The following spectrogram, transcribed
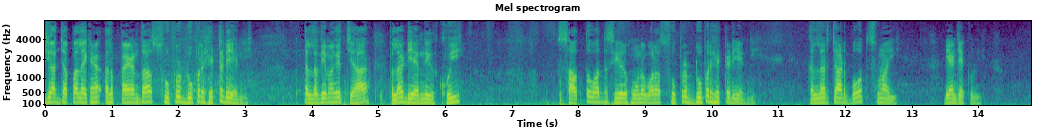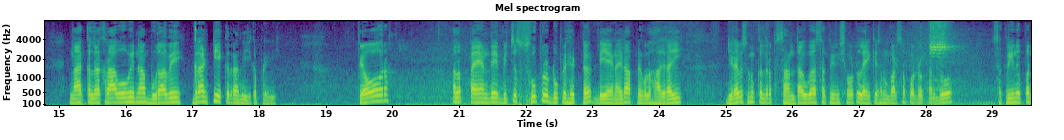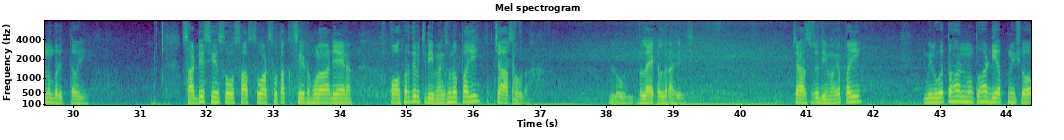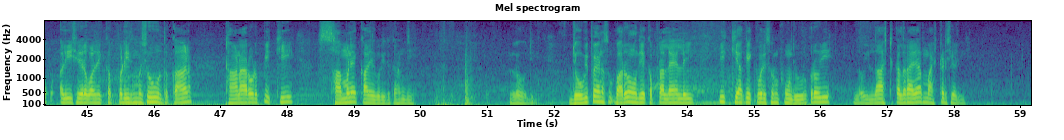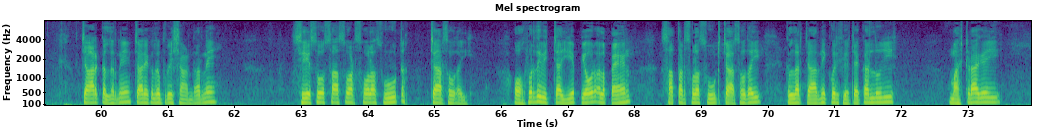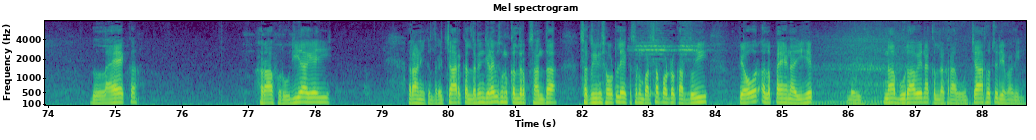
ਜੀ, ਅੱਜ ਆਪਾਂ ਲੈ ਕੇ ਆਏ ਅਲਪਾਈਨ ਦਾ ਸੁਪਰ ਡੂਪਰ ਹਿੱਟ ਡਿਜ਼ਾਈਨ ਜੀ। ਕਲਰ ਦੇਵਾਂਗੇ ਚਾਰ। ਪਹਿਲਾ ਡਿਜ਼ਾਈਨ ਦੇਖੋ ਜੀ। ਸਭ ਤੋਂ ਵੱਧ ਸੇਲ ਹੋਣ ਵਾਲਾ ਸੁਪਰ ਡੂਪਰ ਹਿੱਟ ਡਿਜ਼ਾਈਨ ਜੀ। ਕਲਰ ਚਾਰਟ ਬਹੁਤ ਸੋਹਣਾ ਜੀ। ਡਿਜ਼ਾਈਨ ਚੈੱਕ ਕਰੋ ਜੀ। ਨਾ ਕਲਰ ਖਰਾਬ ਹੋਵੇ, ਨਾ ਬੁਰਾ ਹੋਵੇ ਗਾਰੰਟੀ ਇੱਕ ਤਰ੍ਹਾਂ ਦੀ ਜੀ ਕੱਪੜੇ ਦੀ। ਪਿਓਰ ਅਲਪੈਨ ਦੇ ਵਿੱਚ ਸੁਪਰ ਡੂਪਰ ਹਿੱਟ ਡਿਜ਼ਾਈਨ ਆ ਜਿਹੜਾ ਆਪਣੇ ਕੋਲ ਹਾਜ਼ਰ ਆ ਜੀ। ਜਿਹੜਾ ਵੀ ਤੁਹਾਨੂੰ ਕਲਰ ਪਸੰਦ ਆਊਗਾ ਸਕਰੀਨਸ਼ਾਟ ਲੈ ਕੇ ਸਾਨੂੰ WhatsApp ਆਰਡਰ ਕਰ ਦਿਓ। ਸਕਰੀਨ ਉੱਪਰ ਨੰਬਰ ਦਿੱਤਾ ਹੋਇਆ ਜੀ। 650 700 800 ਤੱਕ ਸੇਲ ਹੋਣ ਵਾਲਾ ਡਿਜ਼ਾਈਨ ਆਫਰ ਦੇ ਵਿੱਚ ਦੇਵਾਂਗੇ ਤੁਹਾਨੂੰ ਆਪਾਂ ਜੀ 400 ਦਾ। ਲੋ ਜੀ ਬਲੈਕ ਕਲਰ ਆ ਗਿਆ ਜੀ। 400 ਚ ਦੇਵਾਂਗੇ ਆਪਾਂ ਜੀ। ਮਿਲੂਗਾ ਤੁਹਾਨੂੰ ਤੁਹਾਡੀ ਆਪਣੀ ਸ਼ਾਪ ਅਲੀ ਸ਼ੇਰ ਵਾਲੀ ਕੱਪੜੀ ਦੀ ਮਸ਼ਹੂਰ ਦੁਕਾਨ ਥਾਣਾ ਰੋਡ, ਭੀਖੀ, ਸਾਹਮਣੇ ਕਾਲੇ ਗੁਰੀ ਦੁਕਾਨ ਜੀ। ਲਓ ਜੀ, ਜੋ ਵੀ ਭੈਣ ਬਾਹਰੋਂ ਆਉਂਦੀ ਹੈ ਕੱਪੜਾ ਲੈਣ ਲਈ, ਭੀਖੀ ਆ ਕੇ ਇੱਕ ਵਾਰੀ ਤੁਹਾਨੂੰ ਫੋਨ ਜ਼ਰੂਰ ਕਰੋ ਜੀ। ਲਓ ਜੀ ਲਾਸਟ ਕਲਰ ਆਇਆ ਮਸਟਰਡ ਸ਼ੇਡ ਜੀ। ਚਾਰ ਕਲਰ ਨੇ, ਚਾਰੇ ਕਲਰ ਪੂਰੇ ਸ਼ਾਨਦਾਰ ਨੇ। 600 700 800 ਵਾਲਾ ਸੂਟ 400 ਦਾ ਜੀ। ਆਫਰ ਦੇ ਵਿੱਚ ਆਈਏ ਪਿਓਰ ਅਲਪੈਨ 7-800 ਵਾਲਾ ਸੂਟ 400 ਦਾ ਜੀ। ਕਲਰ ਚਾਰ ਨੇ, ਇੱਕ ਵਾਰੀ ਫਿਰ ਚੈੱਕ ਕਰ ਲਓ ਜੀ। ਮਸਟਰਡ ਆ ਗਿਆ ਜੀ। ਬਲੈਕ ਹਰਾ ਫਰੂਜੀ ਆ ਗਿਆ ਜੀ। ਰਾਣੀ ਕਲਰ ਹੈ ਚਾਰ ਕਲਰ ਨੇ, ਜਿਹੜਾ ਵੀ ਤੁਹਾਨੂੰ ਕਲਰ ਪਸੰਦ ਆ ਸਕਰੀਨਸ਼ਾਟ ਲੈ ਕੇ ਸਾਨੂੰ WhatsApp ਆਰਡਰ ਕਰ ਦਿਓ ਜੀ। ਪਿਓਰ ਅਲਪੈਨ ਆ ਜੀ ਇਹ। ਲਓ ਜੀ, ਨਾ ਬੁਰਾ ਹੋਵੇ, ਨਾ ਕਲਰ ਖਰਾਬ ਹੋਵੇ 400 ਚ ਦੇਵਾਂਗੇ ਜੀ।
